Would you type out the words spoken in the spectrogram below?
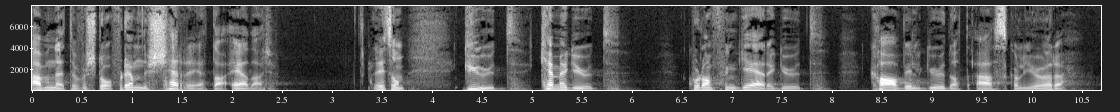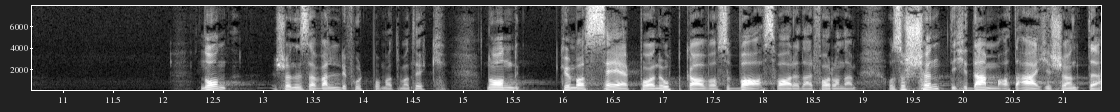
evne til å forstå, for det om nysgjerrigheten er der. Det er litt sånn Gud. Hvem er Gud? Hvordan fungerer Gud? Hva vil Gud at jeg skal gjøre? Noen skjønner seg veldig fort på matematikk. Noen kunne bare se på en oppgave, og så var svaret der foran dem. Og så skjønte ikke dem at jeg ikke skjønte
